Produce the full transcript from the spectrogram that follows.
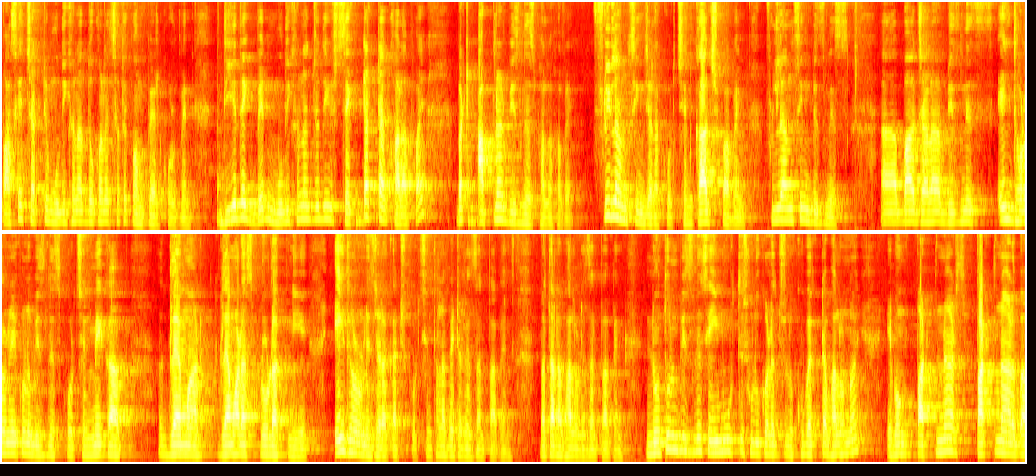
পাশের চারটে মুদিখানার দোকানের সাথে কম্পেয়ার করবেন। দিয়ে দেখবেন মুদিখানার যদি সেক্টরটা খারাপ হয় বাট আপনার বিজনেস ভালো হবে। ফ্রিলান্সিং যারা করছেন, কাজ পাবেন। ফ্রিলান্সিং বিজনেস বা যারা বিজনেস এই ধরনের কোনো বিজনেস করছেন মেকআপ গ্ল্যামার গ্ল্যামারাস প্রোডাক্ট নিয়ে এই ধরনের যারা কাজ করছেন, তারা বেটার রেজাল্ট পাবেন বা তারা ভালো রেজাল্ট পাবেন। নতুন বিজনেস এই মুহূর্তে শুরু করার জন্য খুব একটা ভালো নয় এবং পার্টনার পার্টনার বা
